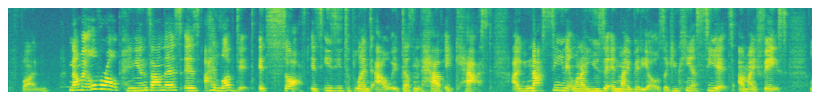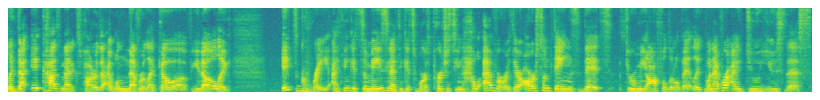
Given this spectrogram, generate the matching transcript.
Fun. Now my overall opinions on this is I loved it. It's soft. It's easy to blend out. It doesn't have a cast. I'm not seeing it when I use it in my videos. Like you can't see it on my face. Like that IT Cosmetics powder that I will never let go of. You know, like it's great. I think it's amazing. I think it's worth purchasing. However, there are some things that threw me off a little bit. Like whenever I do use this,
